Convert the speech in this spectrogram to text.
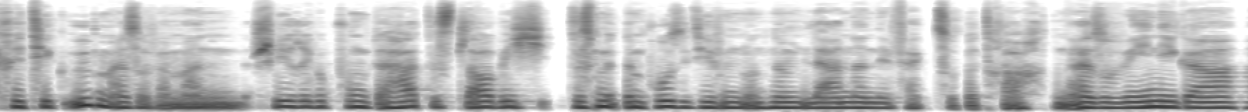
Kritik üben, also wenn man schwierige Punkte hat, ist, glaube ich, das mit einem positiven und einem lernenden Effekt zu betrachten. Also weniger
